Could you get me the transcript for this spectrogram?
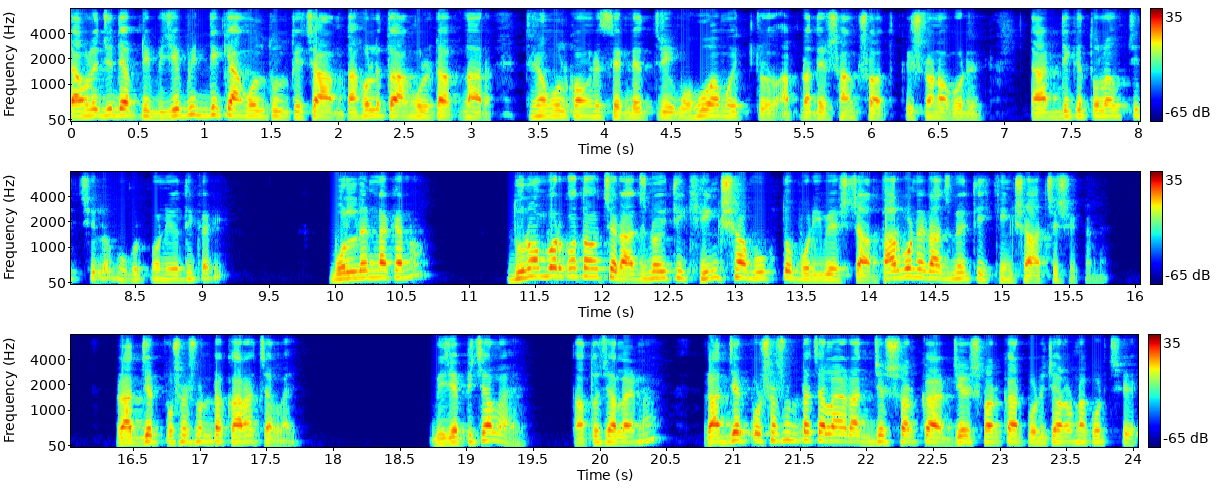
তাহলে যদি আপনি বিজেপির দিকে আঙুল তুলতে চান, তাহলে তো আঙুলটা আপনার তৃণমূল কংগ্রেসের নেত্রী মহুয়া মৈত্র, আপনাদের সাংসদ কৃষ্ণনগরের। তার দিকে তোলা উচিত ছিল মুকুটমণি অধিকারী। বললেন না কেন? দু নম্বর কথা হচ্ছে রাজনৈতিক হিংসা মুক্ত পরিবেশ চান। তার মানে রাজনৈতিক হিংসা আছে সেখানে। রাজ্যের প্রশাসনটা কারা চালায়? বিজেপি চালায়? তা তো চালায় না। রাজ্যের প্রশাসনটা চালায় রাজ্যের সরকার। যে সরকার পরিচালনা করছে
